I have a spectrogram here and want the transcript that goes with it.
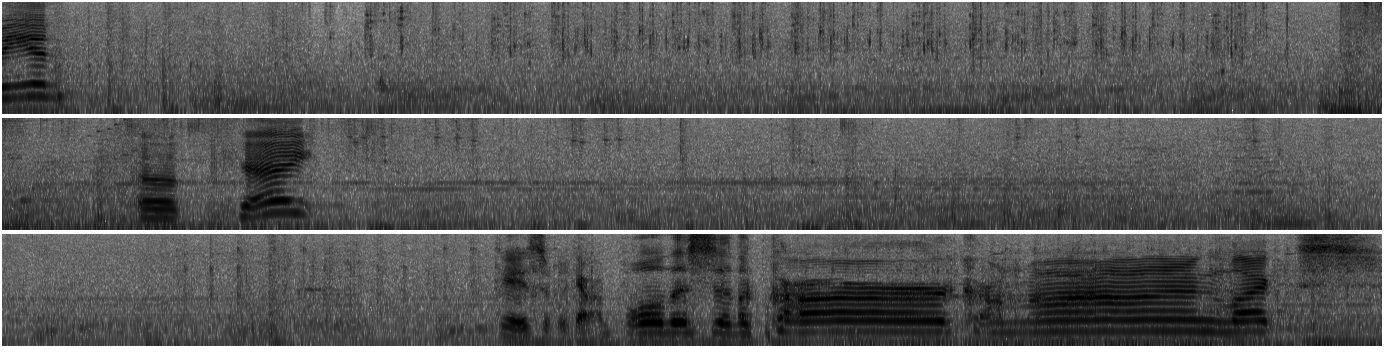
Ian. Okay. Okay, so we gotta pull this to the car. Come on, Lex.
